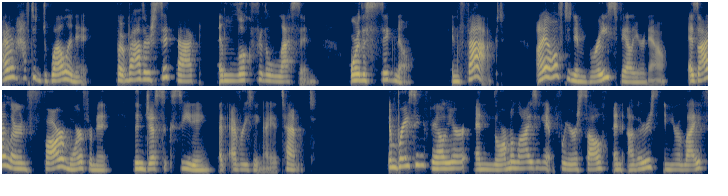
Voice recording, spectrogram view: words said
I don't have to dwell in it, but rather sit back and look for the lesson or the signal. In fact, I often embrace failure now as I learn far more from it than just succeeding at everything I attempt. Embracing failure and normalizing it for yourself and others in your life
